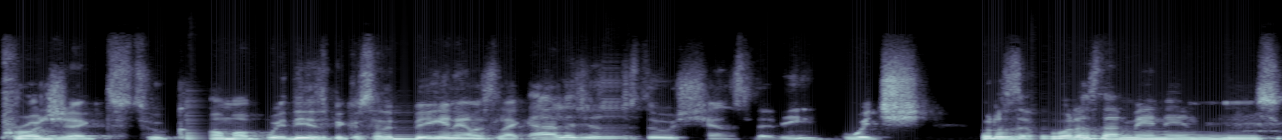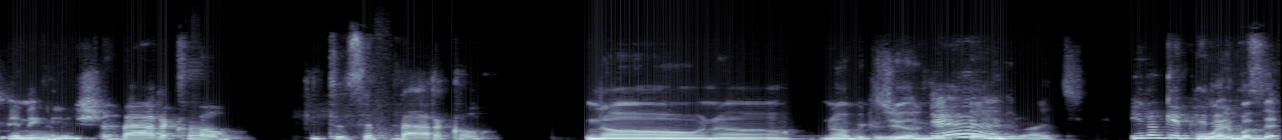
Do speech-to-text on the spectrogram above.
project to come up with this because at the beginning i was like ah let's just do tjänstledig, which what does that what does that mean in in english Sabbatical. It's a sabbatical. no no no because you don't get Yeah. paid right You don't get paid well, but the,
